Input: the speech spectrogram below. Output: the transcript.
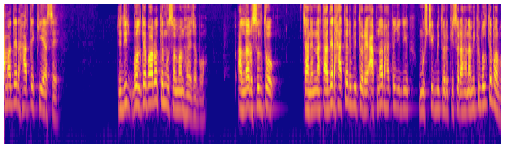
আমাদের হাতে কি আছে? যদি বলতে পারো তো মুসলমান হয়ে যাব। আল্লাহ রসুল তো জানেন না তাদের হাতের ভিতরে আপনার হাতে যদি মুষ্টির ভিতরে কিছু রাখেন আমি কি বলতে পারব?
